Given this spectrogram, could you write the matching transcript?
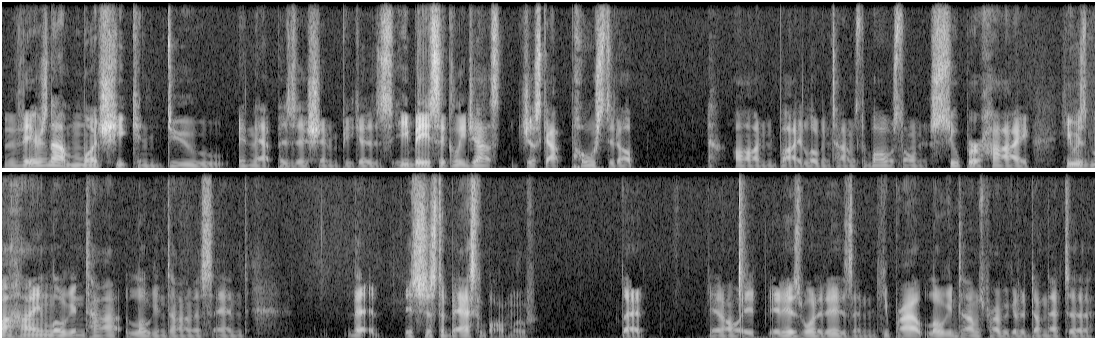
there's not much he can do in that position because he basically just just got posted up on by Logan Thomas. The ball was thrown super high. He was behind Logan Logan Thomas and that it's just a basketball move. That you know, it, it is what it is and he probably Logan Thomas probably could have done that to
